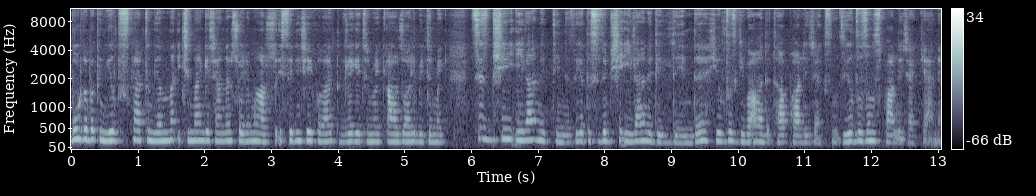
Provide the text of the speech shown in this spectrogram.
Burada bakın yıldız kartının yanına içinden geçenleri söyleme arzusu, istediğin şeyi kolaylıkla dile getirmek, arzu hali bildirmek. Siz bir şeyi ilan ettiğinizde ya da size bir şey ilan edildiğinde yıldız gibi adeta parlayacaksınız. Yıldızınız parlayacak yani.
